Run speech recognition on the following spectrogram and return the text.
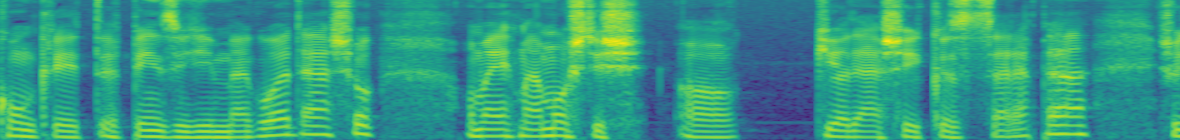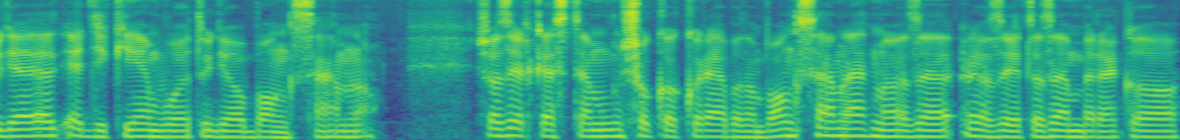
konkrét pénzügyi megoldások, amelyek már most is a kiadásai között szerepel, és ugye egyik ilyen volt ugye a bankszámla. És azért kezdtem sokkal korábban a bankszámlát, mert azért az emberek a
